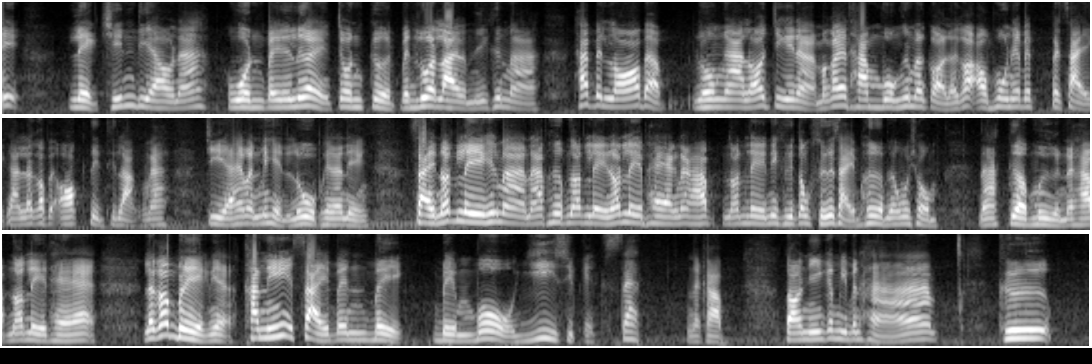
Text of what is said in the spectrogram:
เหล็กชิ้นเดียวนะ วนไปเรื่อยๆ จนเกิดเป็นลวดลายแบบนี้ขึ้นมา ถ้าเป็นล้อแบบโรงงานล้อจีนอะมันก็จะทำวงขึ้นมาก่อนแล้วก็เอาพวกนี้ไปไปใส่กันแล้วก็ไปออกติดทีหลังนะเจียให้มันไม่เห็นรูปแค่นั้นเองใส่น็อตเลขึ้นมานะเพิ่มน็อตเลน็อตเลแพงนะครับน็อตเลนี่คือต้องซื้อใส่เพิ่มนะคุณผู้ชมนะเกือบหมื่นนะครับน็อตเลแท้ แล้วก็เบรกเนี่ยคันนี้ใส่เป็นเบรกเบมโบ 21Z นะครับตอนนี้ก็มีปัญหาคือ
